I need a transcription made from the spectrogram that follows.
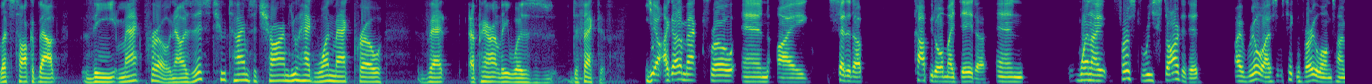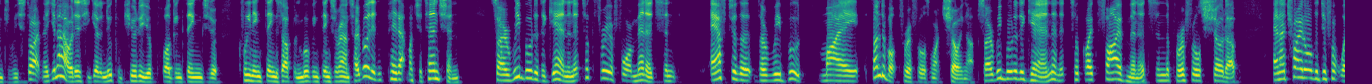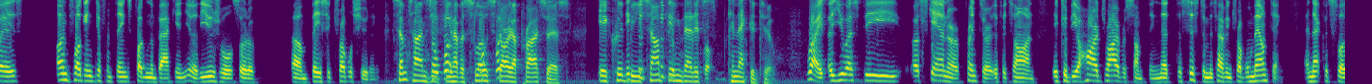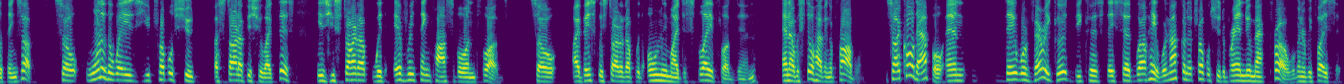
let's talk about the Mac Pro. Now, is this two times a charm? You had one Mac Pro that apparently was defective. Yeah, I got a Mac Pro and I set it up, copied all my data. And when I first restarted it, I realized it was taking a very long time to restart. Now, you know how it is you get a new computer, you're plugging things, you're cleaning things up and moving things around. So I really didn't pay that much attention. So I rebooted again and it took three or four minutes. And after the, the reboot, my Thunderbolt peripherals weren't showing up. So I rebooted again and it took like five minutes and the peripherals showed up. And I tried all the different ways, unplugging different things, plugging them back in, you know, the usual sort of um, basic troubleshooting. Sometimes, So if what- you have a slow what- what- startup process, it could It be could- could be something that it's connected to. Right, a USB a scanner, a printer, if it's on. It could be a hard drive or something that the system is having trouble mounting, and that could slow things up. So, one of the ways you troubleshoot a startup issue like this is you start up with everything possible unplugged. So, I basically started up with only my display plugged in, and I was still having a problem. So, I called Apple, and they were very good because they said, well, hey, we're not going to troubleshoot a brand new Mac Pro, we're going to replace it.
